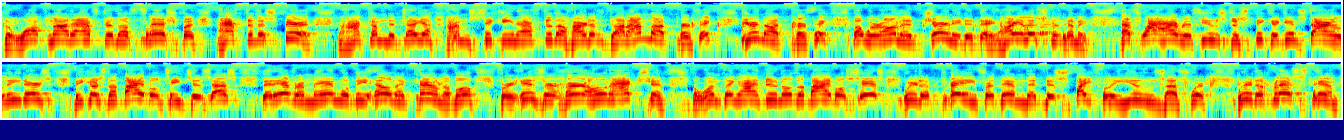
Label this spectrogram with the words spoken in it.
that walk not after the flesh, but after the Spirit. Now, I come to tell you, I'm seeking after the heart of God. I'm not perfect. You're not perfect, but we're on a journey today. Are you listening to me? That's why I refuse to speak against our leaders because the Bible teaches us that every man will be held accountable for his or her own action. But one thing I do know the Bible says we're to pray for them that despitefully use us. We're, we're to bless them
